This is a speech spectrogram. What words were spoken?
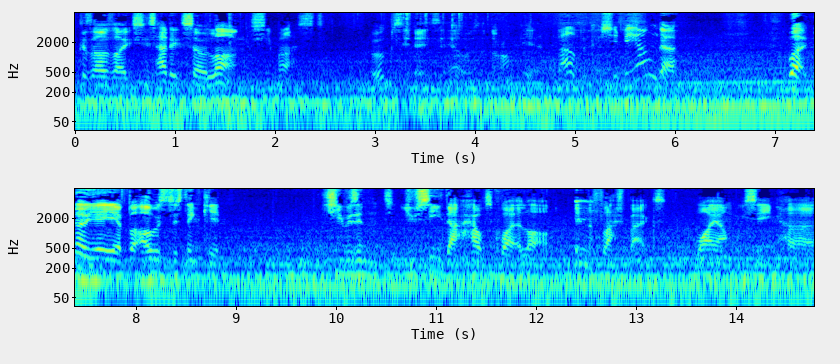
Because I was like, she's had it so long, she must. Oopsie daisy, I was in the wrong gear. well, because she'd be younger. Well, no, yeah, yeah, but I was just thinking, she was in. You see that house quite a lot in the flashbacks. Why aren't we seeing her,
